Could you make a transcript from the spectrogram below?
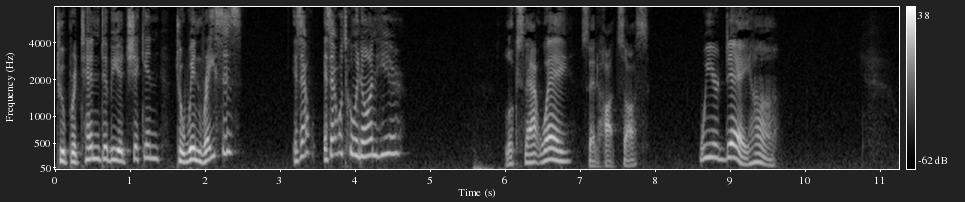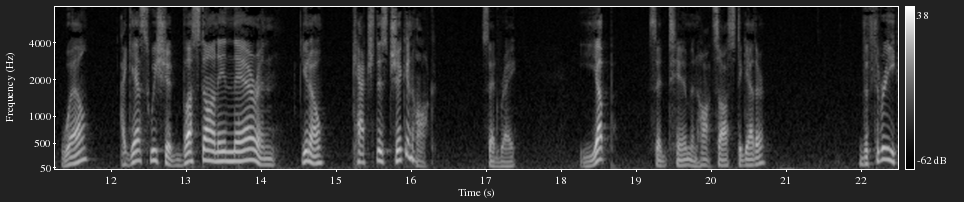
to pretend to be a chicken to win races? Is that, is that what's going on here? Looks that way, said Hot Sauce. Weird day, huh? Well, I guess we should bust on in there and, you know, catch this chicken hawk, said Ray. Yup, said Tim and Hot Sauce together. The three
